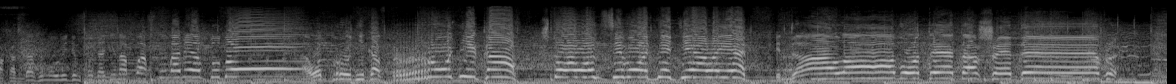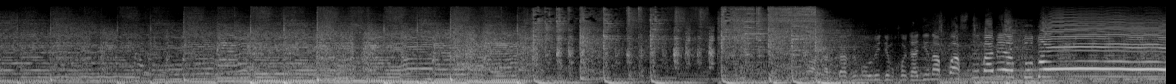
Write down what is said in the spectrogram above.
а когда же мы увидим хоть один опасный момент? Удар! А вот Прудников. Прудников! Что он сегодня делает? Дала вот это шедевр! Ну, а когда же мы увидим хоть один опасный момент? Удар!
